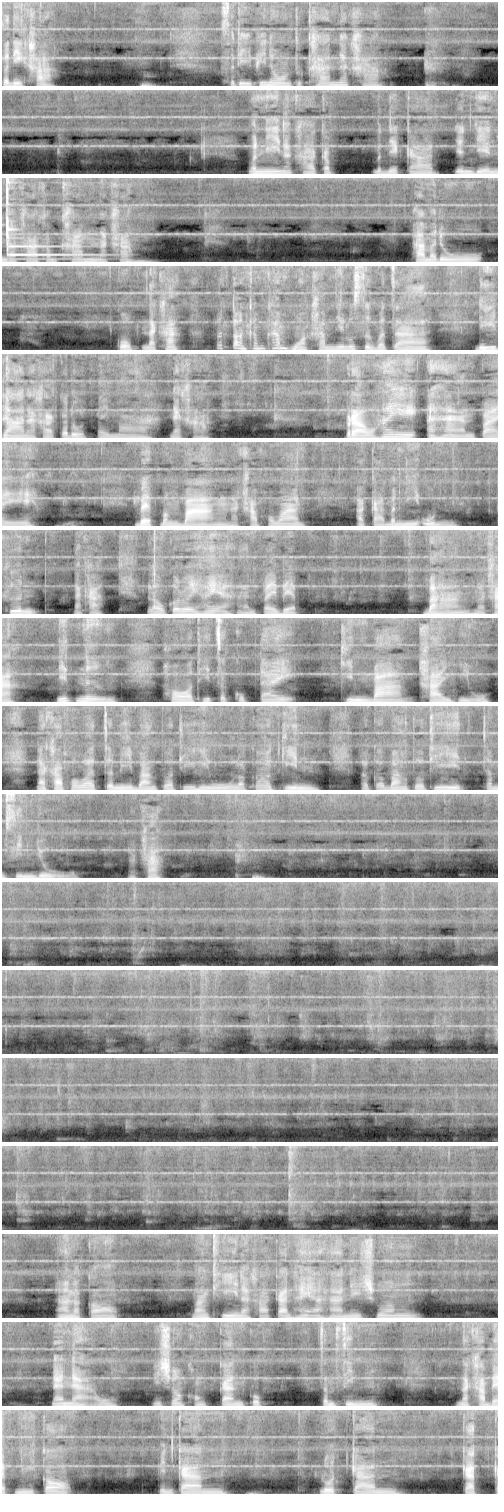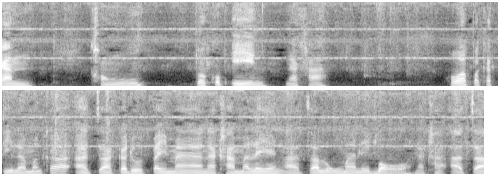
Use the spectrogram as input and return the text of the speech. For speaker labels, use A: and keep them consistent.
A: สวัสดีค่ะ สวัสดีพี่น้องทุกท่านนะคะ วันนี้นะคะกับบรรยากาศเย็นๆนะคะค่ำๆนะคะ พามาดูกบนะคะแล้วตอนค่ำๆหัวค่ำนี่รู้สึกว่าจะดีดานะคะ กระโดดไปมานะคะ เราให้อาหารไปแบบบางๆนะคะ เพราะว่าอากาศวันนี้อุ่น ขึ้นนะคะ เราก็เลยให้อาหารไปแบบบางนะคะ นิดนึงพอที่จะกบได้กินบ้างคลายหิวนะคะ เพราะว่าจะมีบางตัวที่หิวแล้วก็กิน แล้วก็บางตัวที่จำศีลอยู่นะคะ อ่าแล้วก็บางทีนะคะ การให้อาหารในช่วงหน้าหนาวในช่วงของการกบจำศีลนะคะ แบบนี้ก็เป็นการลดการกัดกันของตัวกบเองนะคะ เพราะว่าปกติแล้วมันก็อาจจะกระโดดไปมานะคะมแมลงอาจจะลงมาในบ่อนะคะ อาจจะ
